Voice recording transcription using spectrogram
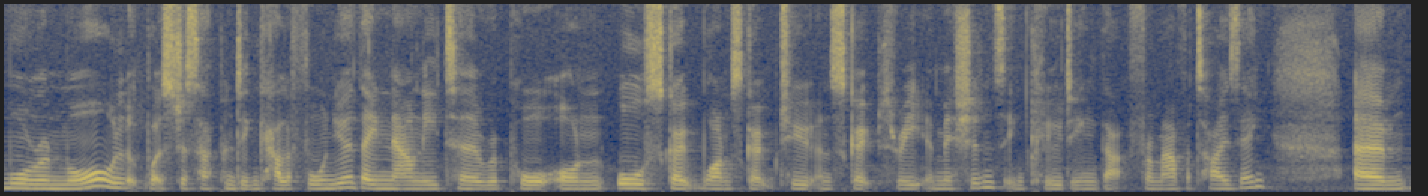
more and more. Look what's just happened in California. They now need to report on all scope one, scope two, and scope three emissions, including that from advertising. Um,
